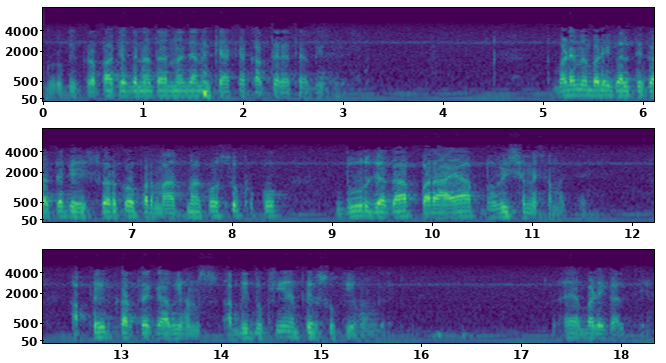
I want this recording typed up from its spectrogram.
गुरु की कृपा के बिना तो न जाने क्या क्या करते रहते अभी भी। बड़े में बड़ी गलती करते कि ईश्वर को, परमात्मा को, सुख को दूर जगह, पराया, भविष्य में समझते हैं। अब फिर करते कि अभी हम, अभी दुखी हैं, फिर सुखी होंगे। बड़ी गलती है।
